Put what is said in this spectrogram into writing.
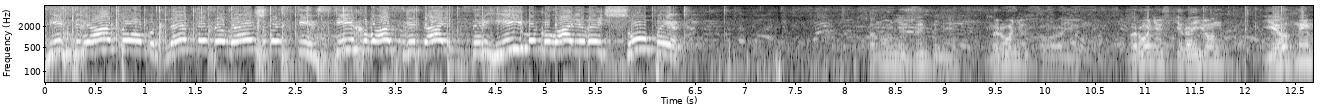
Зі святом Днем Незалежності всіх вас вітає Сергій Миколайович Шупик. Шановні жителі Миронівського району. Миронівський район є одним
